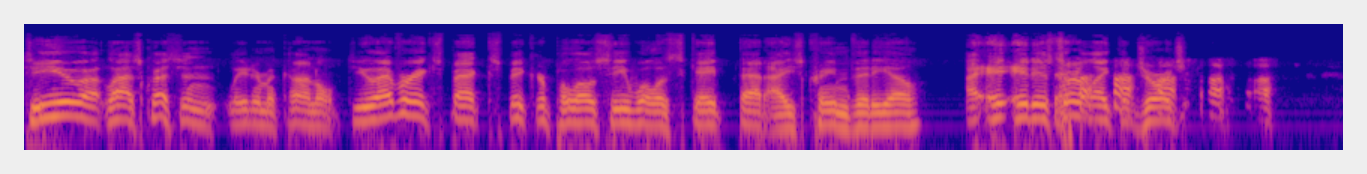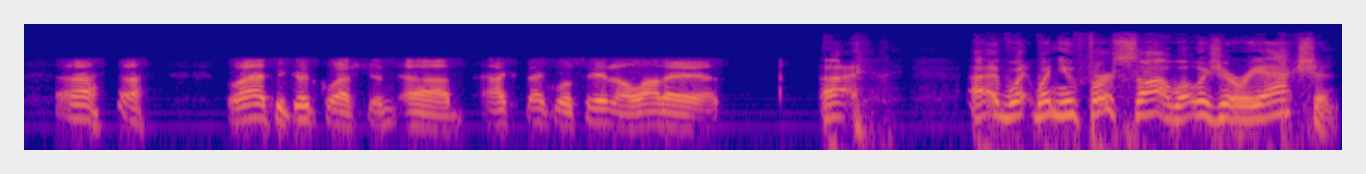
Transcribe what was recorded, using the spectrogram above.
Do you, uh, last question, Leader McConnell, do you ever expect Speaker Pelosi will escape that ice cream video? I, it is sort of like the George. well, that's a good question. Uh, I expect we'll see it in a lot of ads. Uh, uh when you first saw it, what was your reaction?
